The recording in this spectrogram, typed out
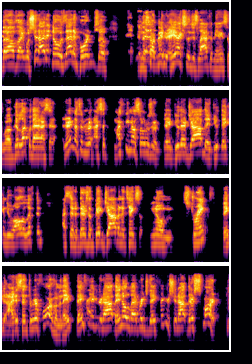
But I was like, "Well, shit, I didn't know it was that important." So. And the sergeant major, he actually just laughed at me and he said, "Well, good luck with that." And I said, "There ain't nothing." re-" I said, "My female soldiers are they do their job. They do they can do all the lifting." I said, "If there's a big job and it takes you know strength, they I just sent three or four of them and they they Right. figure it out. They know leverage. They figure shit out. They're smart." I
